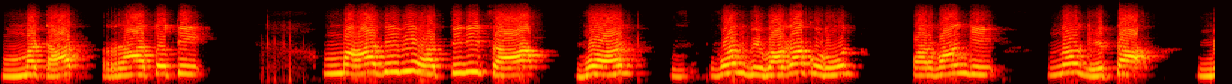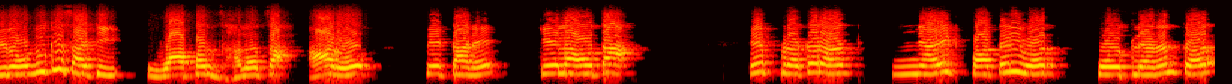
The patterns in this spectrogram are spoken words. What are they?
मठात राहत होती. महादेवी हत्तीनीचा वन वन विभागाकडून परवानगी न घेता मिरवणुकीसाठी वापर झाल्याचा आरोप पेटाने केला होता. हे प्रकरण न्यायिक पातळीवर पोहोचल्यानंतर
